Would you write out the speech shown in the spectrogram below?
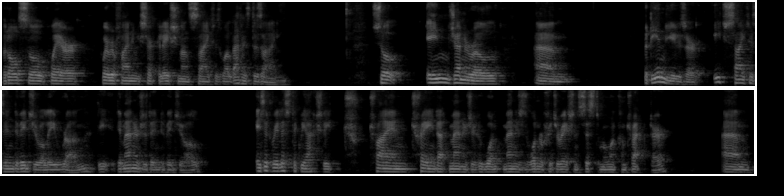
but also where where we're finding recirculation on site as well, that is design. So in general, um, but the end user, each site is individually run, the, the manager is individual. Is it realistic we actually tr try and train that manager who one, manages one refrigeration system and one contractor? Um,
